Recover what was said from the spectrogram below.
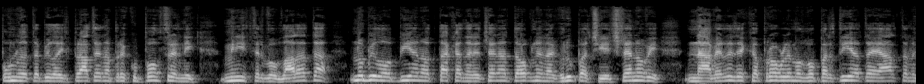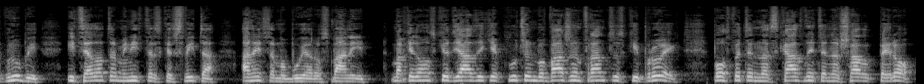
Понудата била испратена преку посредник, министер во владата, но била одбиена од така наречената огнена група чии членови навеле дека проблемот во партијата е Артан Груби и целата министерска свита, а не само Бујар Османи. Македонскиот јазик е вклучен во важен француски проект, посветен на сказните на Шарл Перо,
